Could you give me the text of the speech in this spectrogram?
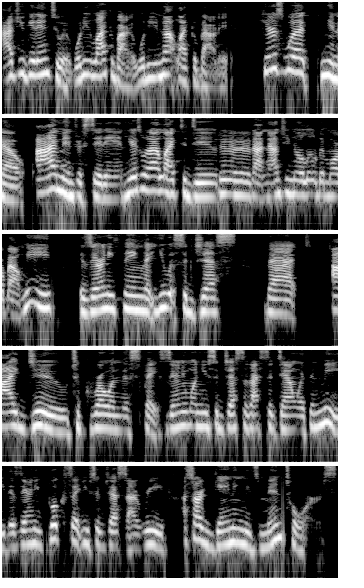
How'd you get into it? What do you like about it? What do you not like about it? Here's what, you know, I'm interested in. Here's what I like to do. Da, da, da, now that you know a little bit more about me, is there anything that you would suggest that I do to grow in this space? Is there anyone you suggest that I sit down with and meet? Is there any books that you suggest I read? I started gaining these mentors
